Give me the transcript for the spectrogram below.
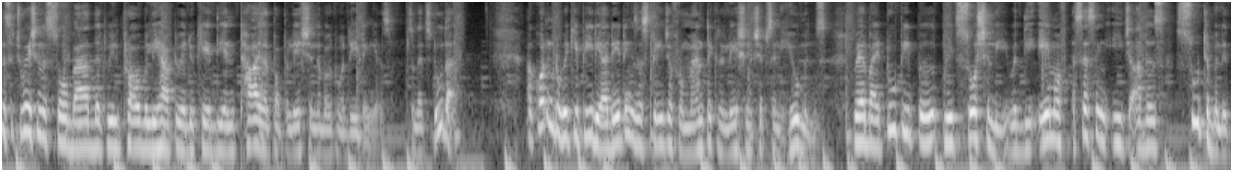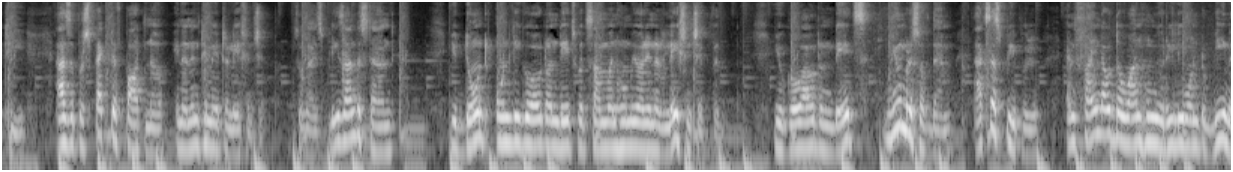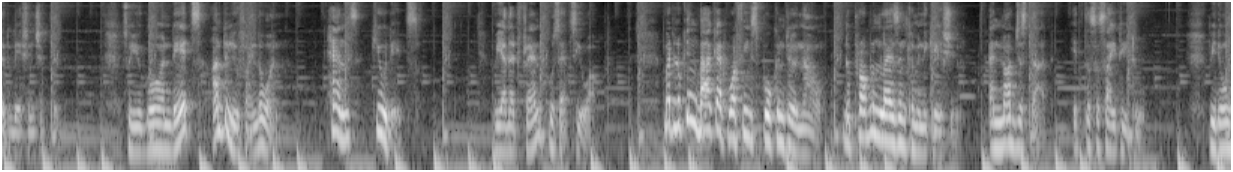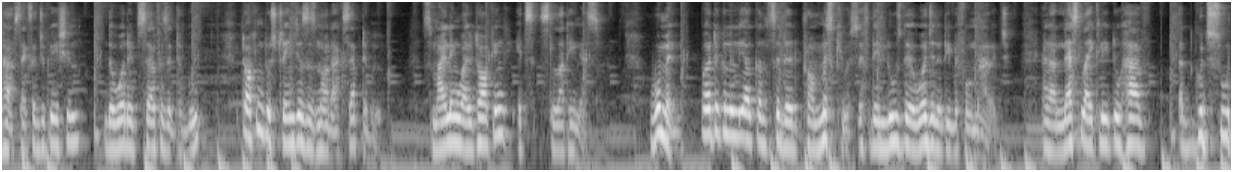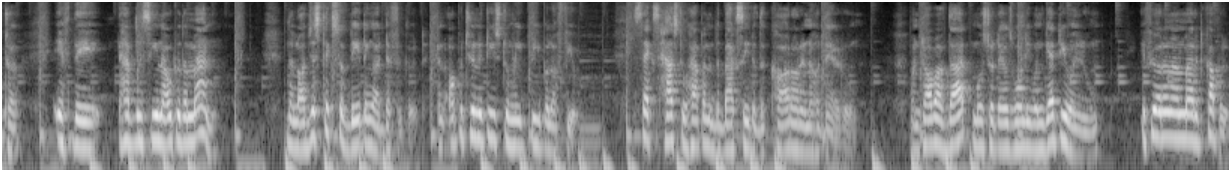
The situation is so bad that we'll probably have to educate the entire population about what dating is. So let's do that. According to Wikipedia, dating is a stage of romantic relationships in humans whereby two people meet socially with the aim of assessing each other's suitability as a prospective partner in an intimate relationship. So, guys, please understand you don't only go out on dates with someone whom you are in a relationship with. You go out on dates, numerous of them, access people, and find out the one whom you really want to be in a relationship with. So you go on dates until you find the one. Hence, Qdates. We are that friend who sets you up. But looking back at what we've spoken till now, The problem lies in communication, and not just that, it's the society too. We don't have sex education, the word itself is a taboo, talking to strangers is not acceptable, smiling while talking, it's sluttiness. Women, particularly, are considered promiscuous if they lose their virginity before marriage and are less likely to have a good suitor if they have been seen out with a man. The logistics of dating are difficult and opportunities to meet people are few. Sex has to happen in the backseat of the car or in a hotel room. On top of that, most hotels won't even get you a room if you are an unmarried couple.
